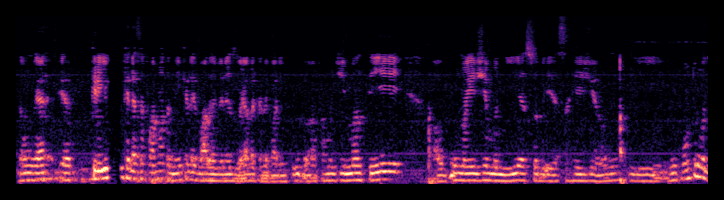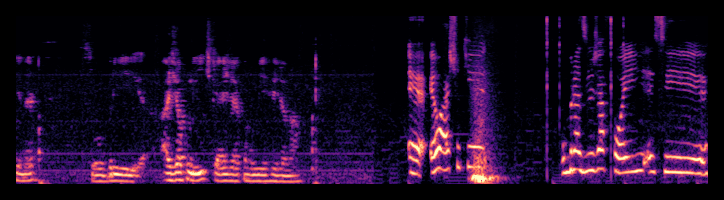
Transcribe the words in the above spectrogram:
Então, é, é, creio que é dessa forma também que é levado na Venezuela, que é levado em Cuba, uma forma de manter alguma hegemonia sobre essa região e um controle, né? Sobre a geopolítica e a economia regional. É, eu acho que o Brasil já foi esse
